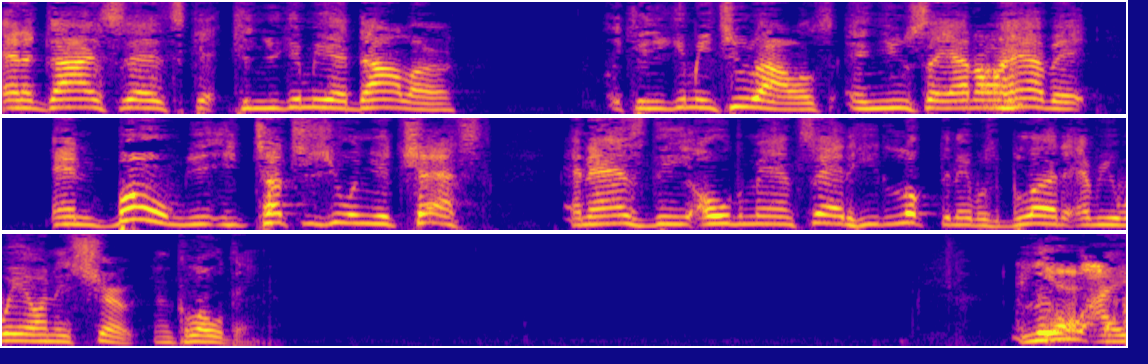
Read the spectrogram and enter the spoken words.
and a guy says, "Can- you give me a dollar? Can you give me two dollars? And you say, I don't have it. And boom, he touches you in your chest. And as the old man said, he looked and there was blood everywhere on his shirt and clothing. Lou, yes, I, am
